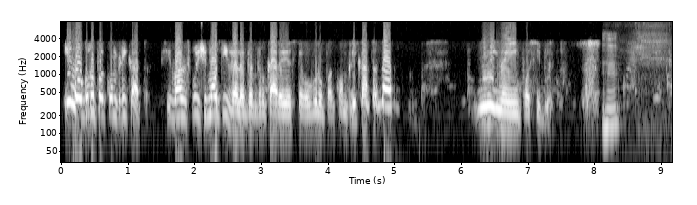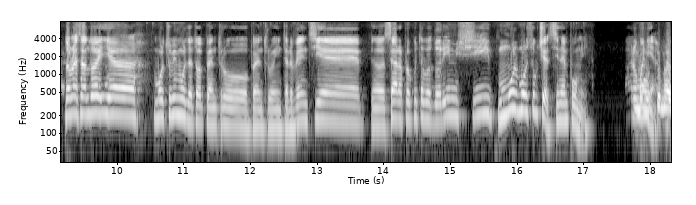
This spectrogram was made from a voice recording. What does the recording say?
e o grupă complicată. Și v-am spus și motivele pentru care este o grupă complicată, dar nimic nu e imposibil. Mm-hmm. Domnule Sandoi, uh, mulțumim mult de tot pentru, pentru intervenție. Uh, seara plăcută vă dorim și mult, mult succes. Ținem pumnii. Hai România! Mulțumesc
